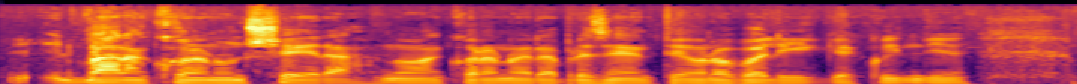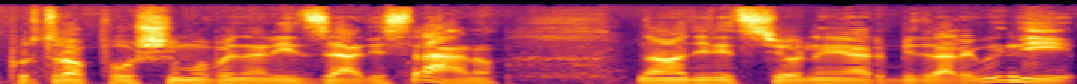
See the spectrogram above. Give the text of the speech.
il VAR ancora non c'era, non ancora non era presente in Europa League, quindi purtroppo uscimmo penalizzati, strano, da una direzione arbitrale. Quindi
